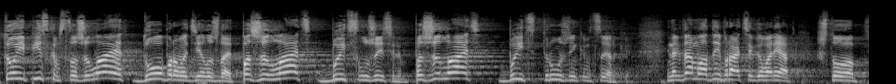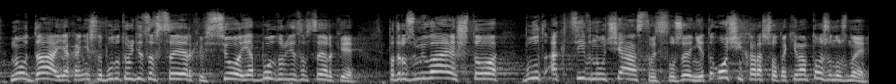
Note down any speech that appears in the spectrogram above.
Кто епископство желает, доброго дела желает. Пожелать быть служителем, пожелать быть тружником в церкви. Иногда молодые братья говорят, что, ну да, я, конечно, буду трудиться в церкви, все, я буду трудиться в церкви, подразумевая, что будут активно участвовать в служении. Это очень хорошо, такие нам тоже нужны,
